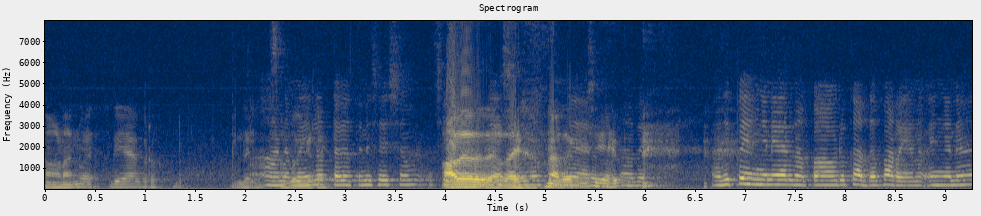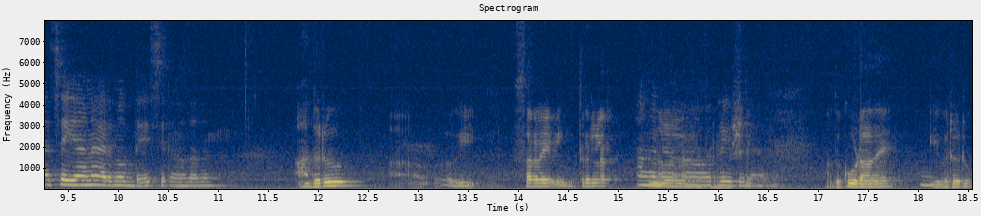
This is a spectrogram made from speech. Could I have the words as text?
കാണാൻ വലിയ ആഗ്രഹമുണ്ട്. എന്തായാലും അതെ, അതെ, അതായിരുന്നു, അതായിരുന്നു അതിപ്പോ എങ്ങനെയായിരുന്നു? അപ്പൊ ആ ഒരു കഥ പറയണം. എങ്ങനെ ചെയ്യാനായിരുന്നു ഉദ്ദേശിച്ചിരുന്നത് അത്? അതൊരു സർവൈവിംഗ് ഈ സർവൈവിങ് ത്രില്ലർ എന്നുള്ള അത് കൂടാതെ ഇവരൊരു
